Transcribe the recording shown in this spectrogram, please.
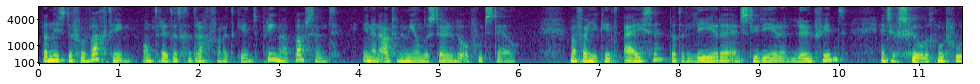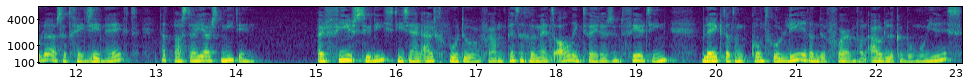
dan is de verwachting omtrent het gedrag van het kind prima passend in een autonomie-ondersteunende opvoedstijl. Maar van je kind eisen dat het leren en studeren leuk vindt en zich schuldig moet voelen als het geen zin heeft, dat past daar juist niet in. Uit vier studies die zijn uitgevoerd door Van Pettigem et al. in 2014 bleek dat een controlerende vorm van ouderlijke bemoeienis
